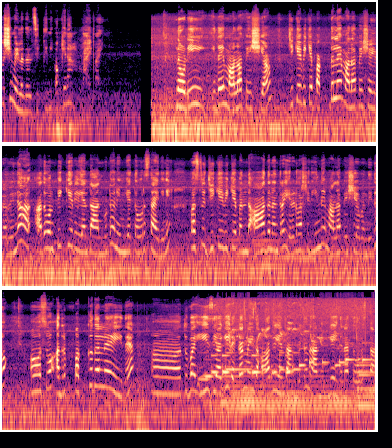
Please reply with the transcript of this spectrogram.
ಕೃಷಿ ಮೇಳದಲ್ಲಿ ಸಿಗ್ತೀನಿ. ಓಕೆನಾ ಬಾಯ್ ಬಾಯ್ ನೋಡಿ, ಇದೇ ಮಾಲಾಪೇಶಿಯಾ. ಜಿ ಕೆ ವಿ ಕೆ ಪಕ್ಕದಲ್ಲೇ ಮಾಲಾಪೇಶ ಇರೋದ್ರಿಂದ ಅದು ಒಂದು ಪಿಕ್ ಇರಲಿ ಅಂತ ಅಂದ್ಬಿಟ್ಟು ನಿಮಗೆ ತೋರಿಸ್ತಾ ಇದ್ದೀನಿ. First G K V K ಬಂದ ಆದ ನಂತರ ಎರಡು ವರ್ಷದ ಹಿಂದೆ ಮಾಲಾಪೇಶಿಯ ಬಂದಿದ್ದು. ಸೊ ಅದ್ರ ಪಕ್ಕದಲ್ಲೇ ಇದೆ. ತುಂಬ ಈಸಿಯಾಗಿ ರೆಕಗ್ನೈಸ್ ಆಗಲಿ ಅಂತ ಅಂದ್ಬಿಟ್ಟು ನಾನು ನಿಮಗೆ ಇದನ್ನು ತೋರಿಸ್ತಾ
